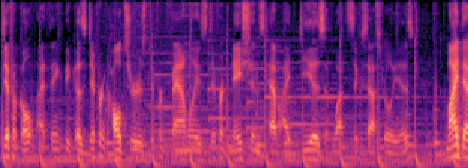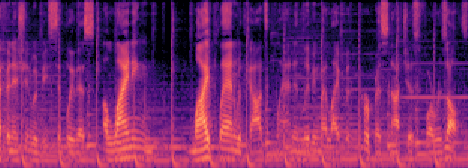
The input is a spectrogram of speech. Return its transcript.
difficult, I think, because different cultures, different families, different nations have ideas of what success really is. My definition would be simply this aligning my plan with God's plan and living my life with purpose, not just for results.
